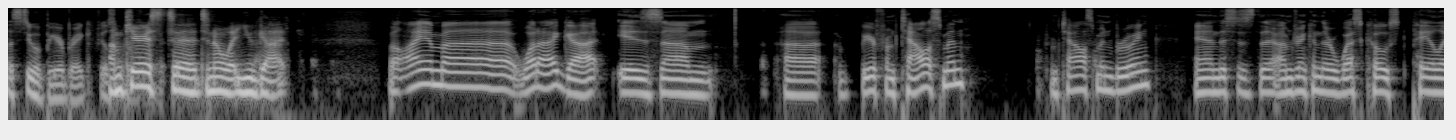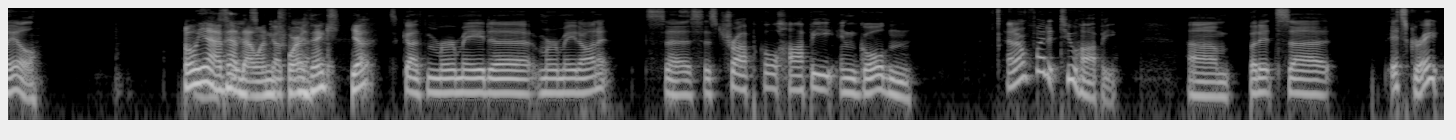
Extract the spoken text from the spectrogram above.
let's do a beer break. Feels. I'm curious to to know what you got. Well, I am. Uh, what I got is um, uh, a beer from Talisman, from Talisman Brewing, and this is the I'm drinking their West Coast Pale Ale. Oh yeah, I've had that one before. The, I think. Yeah. It's got mermaid uh, mermaid on it. It says tropical, hoppy, and golden. And I don't find it too hoppy, um, but it's uh, it's great.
